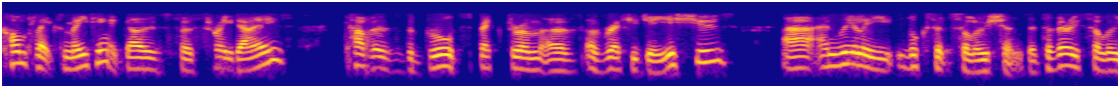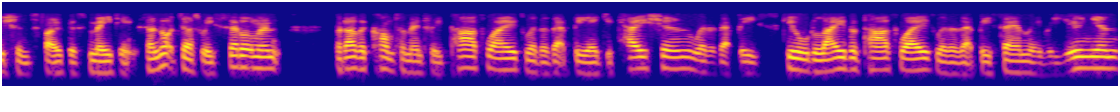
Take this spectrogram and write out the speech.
complex meeting. It goes for three days, covers the broad spectrum of, of refugee issues, uh, and really looks at solutions. It's a very solutions focused meeting. So, not just resettlement, but other complementary pathways, whether that be education, whether that be skilled labour pathways, whether that be family reunion.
